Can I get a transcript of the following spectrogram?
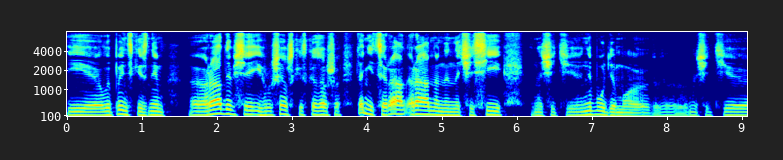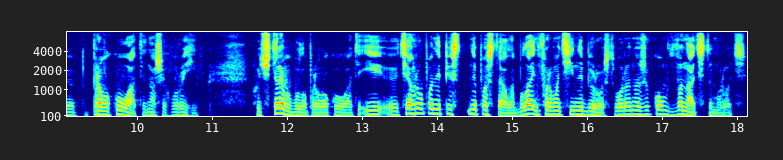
І Липинський з ним радився, і Грушевський сказав, що та ні, це рано, не на часі, значить, не будемо е, значить, е, провокувати наших ворогів. Хоч треба було провокувати. І е, ця група не, не постала. Була інформаційне бюро, створене Жуком в 2012 році.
